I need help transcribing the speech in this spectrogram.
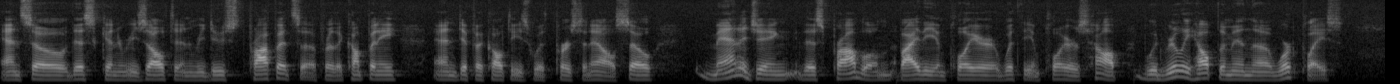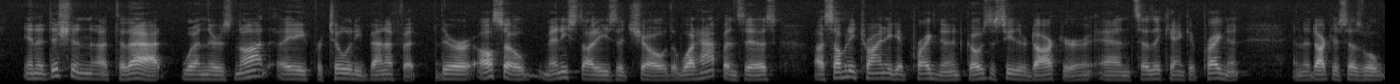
And so this can result in reduced profits uh, for the company and difficulties with personnel. So managing this problem by the employer with the employer's help would really help them in the workplace. In addition uh, to that, when there's not a fertility benefit, there are also many studies that show that what happens is uh, somebody trying to get pregnant goes to see their doctor and says they can't get pregnant. And the doctor says, Well,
